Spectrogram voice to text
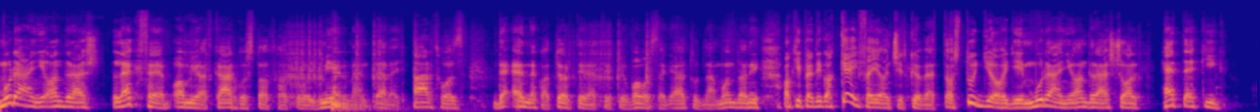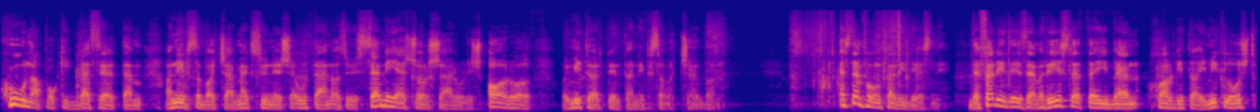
Murányi András legfeljebb amiatt kárhoztatható, hogy miért ment el egy párthoz, de ennek a történetét ő valószínűleg el tudná mondani. Aki pedig a Kejfej Jancsit követte, az tudja, hogy én Murányi Andrással hetekig, hónapokig beszéltem a Népszabadság megszűnése után az ő személyes sorsáról és arról, hogy mi történt a Népszabadságban. Ezt nem fogom felidézni, de felidézem részleteiben Hargitai Miklóst,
